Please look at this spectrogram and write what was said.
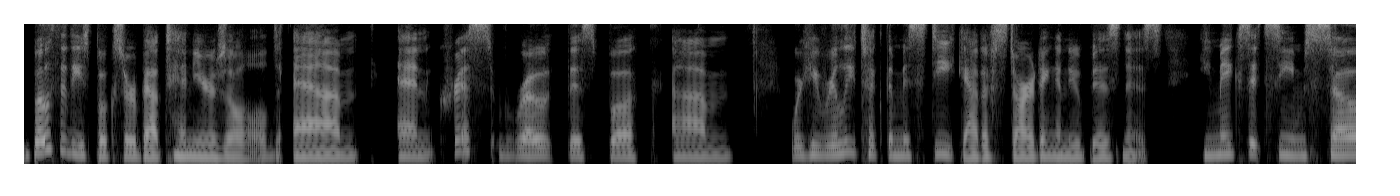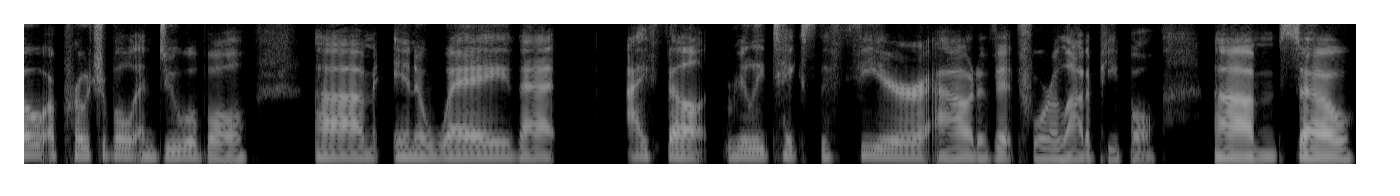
both of these books are about 10 years old. Um, and Chris wrote this book um, where he really took the mystique out of starting a new business. He makes it seem so approachable and doable um, in a way that I felt really takes the fear out of it for a lot of people. Um, so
